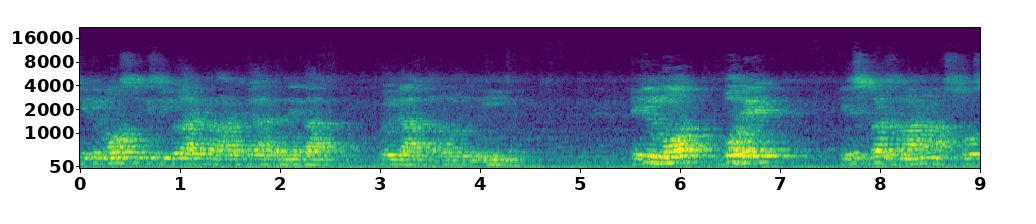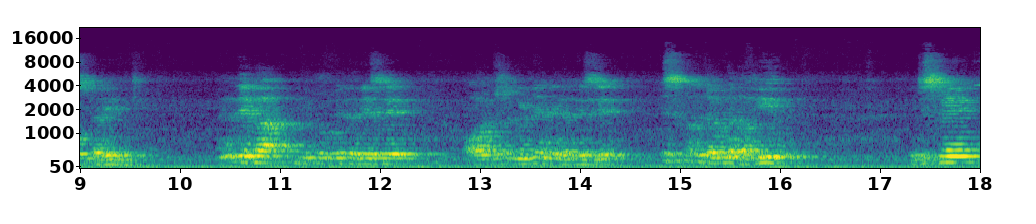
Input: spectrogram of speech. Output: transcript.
اس موت سے کسی برائے پر ہار پیار کرنے کا کوئی راستہ موجود نہیں ہے۔ لیکن موت وہ ہے کہ جس پر زمانہ افسوس کرے۔ میں نے دیکھا یوٹیوب کے ذریعے سے اور سوشل میڈیا کے ذریعے سے اس پر جمع غفیر، جس میں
